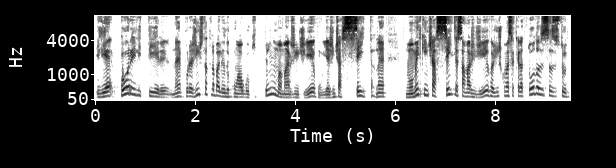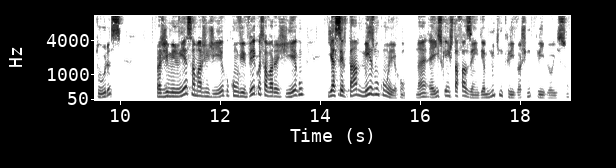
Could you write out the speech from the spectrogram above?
ele é, por ele ter, né, por a gente estar tá trabalhando com algo que tem uma margem de erro, e a gente aceita, né, no momento que a gente aceita essa margem de erro, a gente começa a criar todas essas estruturas para diminuir essa margem de erro, conviver com essa margem de erro e acertar mesmo com erro, né? É isso que a gente está fazendo e é muito incrível, acho incrível isso.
